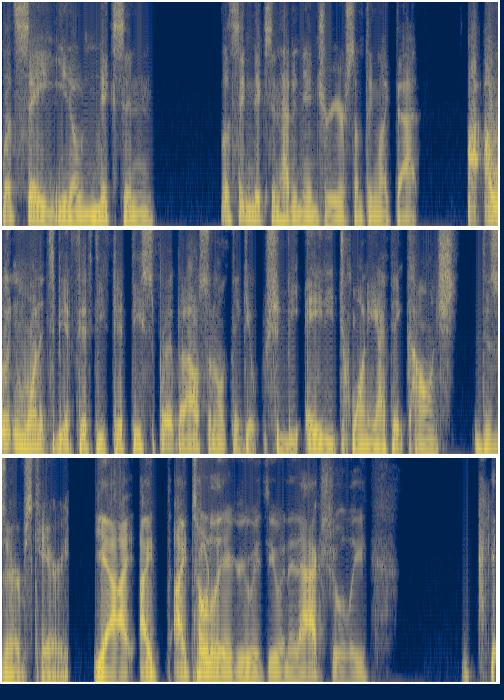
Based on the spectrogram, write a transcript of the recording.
let's say, you know, Nixon, let's say Nixon had an injury or something like that. I, I wouldn't want it to be a 50 50 split, but I also don't think it should be 80 20. I think Collins deserves carry. yeah I, I I totally agree with you and it actually c-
